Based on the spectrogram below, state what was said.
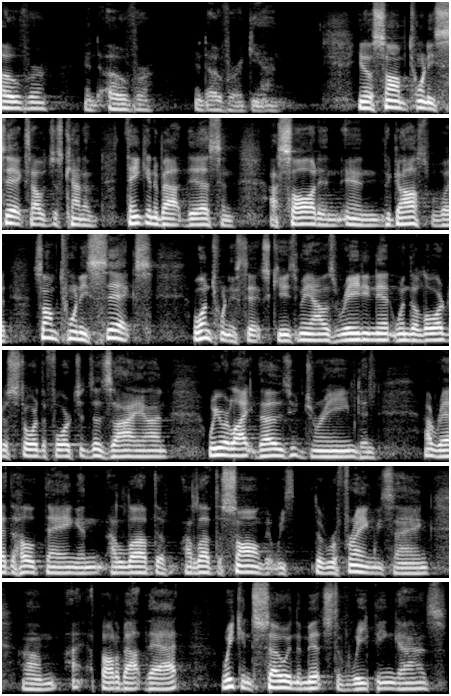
over and over and over again. You know, Psalm 26, I was just kind of thinking about this and I saw it in, in the gospel, but Psalm 26, 126, excuse me, I was reading it when the Lord restored the fortunes of Zion. We were like those who dreamed, and I read the whole thing, and I loved the, I loved the song that we, the refrain we sang. Um, I thought about that. We can sow in the midst of weeping, guys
